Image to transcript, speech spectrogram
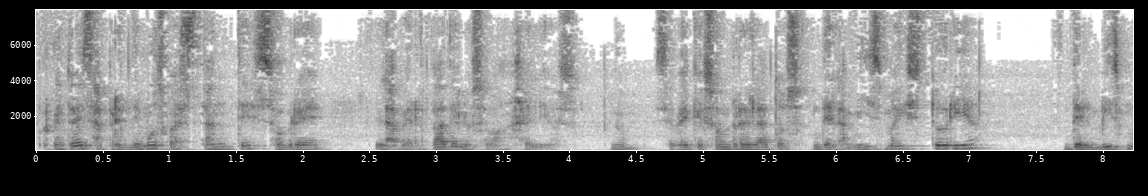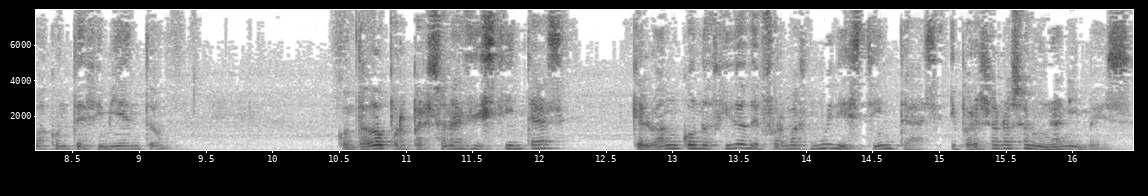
porque entonces aprendemos bastante sobre la verdad de los evangelios. ¿no? Se ve que son relatos de la misma historia, del mismo acontecimiento, contado por personas distintas que lo han conocido de formas muy distintas y por eso no son unánimes.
